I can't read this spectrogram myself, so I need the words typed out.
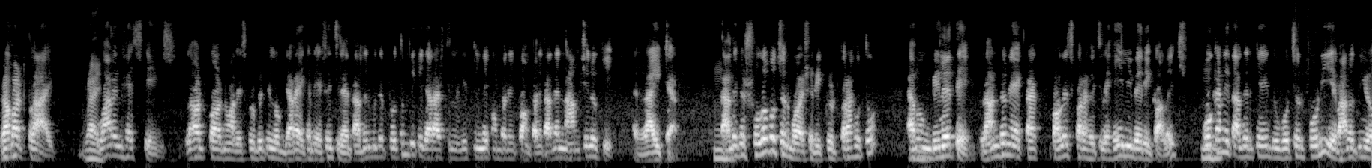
Robert Clive Warren Hastings Lord Cornwallis প্রভৃতি লোক যারা এখানে এসেছিলেন তাদের মধ্যে প্রথম দিকে যারা আসছিলেন ইস্ট ইন্ডিয়া কোম্পানির কোম্পানি তাদের নাম ছিল কি? রাইটার তাদেরকে ষোলো বছর বয়সে রিক্রুট করা হতো। এবং বিলেতে লন্ডনে একটা কলেজ করা হয়েছিল হেইলিবেরি কলেজ ওখানে তাদেরকে দু বছর পড়িয়ে ভারতীয়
